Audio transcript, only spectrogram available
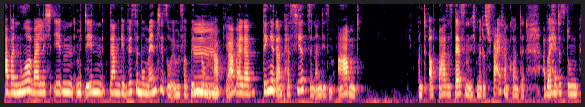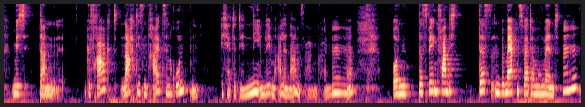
Aber nur, weil ich eben mit denen dann gewisse Momente so in Verbindung mm. habe, ja, weil da Dinge dann passiert sind an diesem Abend. Und auf Basis dessen ich mir das speichern konnte. Aber hättest du mich dann gefragt nach diesen 13 Runden, ich hätte dir nie im Leben alle Namen sagen können. Mhm. Ja? Und deswegen fand ich das ein bemerkenswerter Moment. Mhm.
